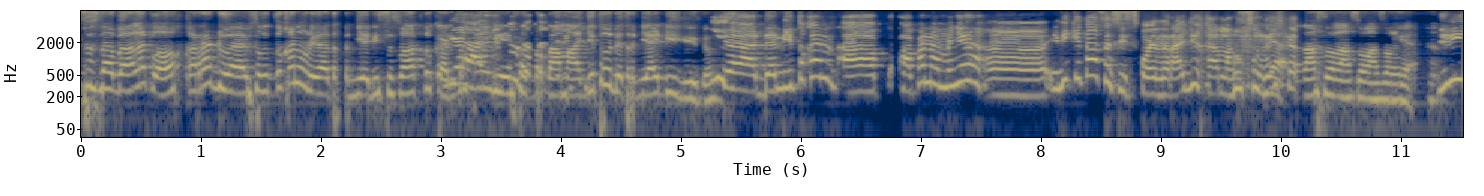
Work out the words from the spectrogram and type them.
susah banget loh karena dua episode itu kan udah terjadi sesuatu kan yeah, kan di episode pertama aja tuh udah terjadi gitu iya yeah, dan itu kan uh, apa namanya uh, ini kita sesi spoiler aja kan langsung yeah, aja langsung langsung langsung ya jadi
